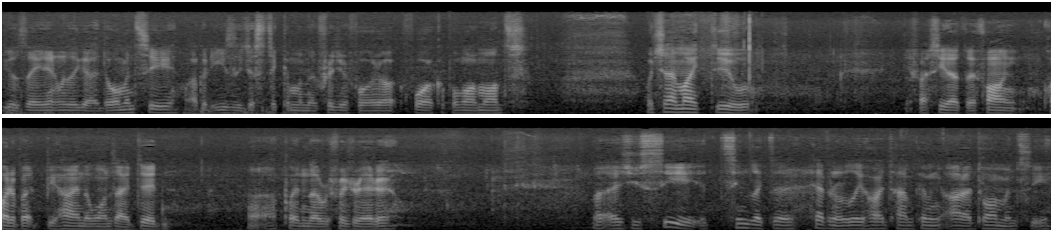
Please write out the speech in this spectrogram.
because they didn't really get a dormancy, I could easily just stick them in the refrigerator for, uh, for a couple more months. Which I might do if I see that they're falling quite a bit behind the ones I did uh, put in the refrigerator. But as you see, it seems like they're having a really hard time coming out of dormancy.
